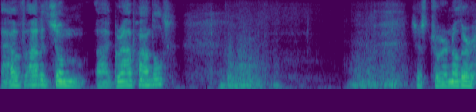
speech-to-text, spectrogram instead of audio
I have added some uh, grab handles. Just for another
